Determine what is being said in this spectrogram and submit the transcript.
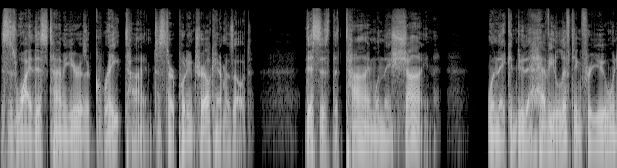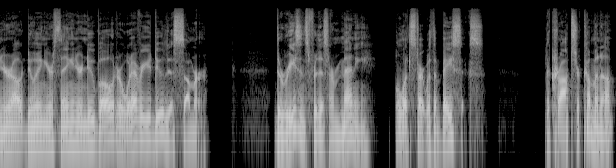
This is why this time of year is a great time to start putting trail cameras out. This is the time when they shine, when they can do the heavy lifting for you when you're out doing your thing in your new boat or whatever you do this summer. The reasons for this are many, but let's start with the basics. The crops are coming up,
